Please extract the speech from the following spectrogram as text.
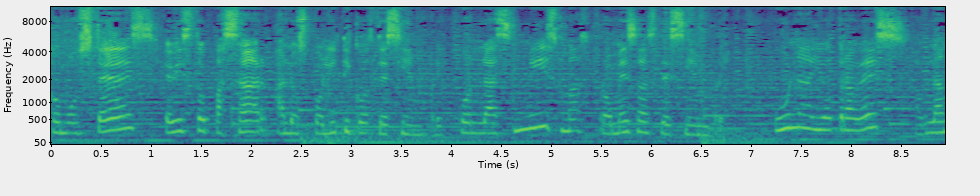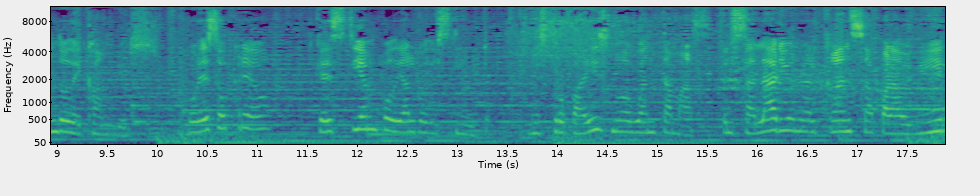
Como ustedes, he visto pasar a los políticos de siempre, con las mismas promesas de siempre, una y otra vez hablando de cambios. Por eso creo que es tiempo de algo distinto. Nuestro país no aguanta más. El salario no alcanza para vivir,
